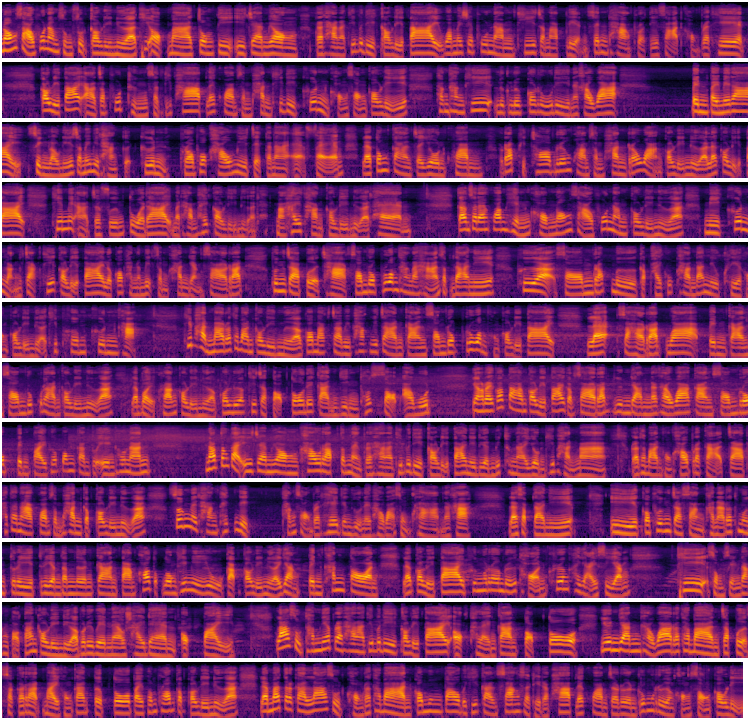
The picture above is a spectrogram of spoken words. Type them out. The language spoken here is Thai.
น้องสาวผู้นำสูงสุดเกาหลีเหนือที่ออกมาโจมตีอีแจมยอง ประธานาธิบดีเกาหลีใต้ว่าไม่ใช่ผู้นำที่จะมาเปลี่ยนเส้นทางประวัติศาสตร์ของประเทศ เกาหลีใต้อาจจะพูดถึงสันติภาพและความสัมพันธ์ที่ดีขึ้นของสองเกาหลี ทั้งๆทที่ลึกๆก็รู้ดีนะคะว่า เป็นไปไม่ได้สิ่งเหล่านี้จะไม่มีทางเกิดขึ้น เพราะพวกเขามีเจตนาแอบแฝง และต้องการจะโยนความรับผิดชอบเรื่องความสัมพันธ์ระหว่างเกาหลีเหนือและเกาหลีใต้ ที่ไม่อาจจะฟื้นตัวได้มาทำให้เกาหลีเหนือมาให้ทางเกาหลีเหนือแทน การแสดงความเห็นของน้องสาวผู้นำเกาหลีเหนือ มีขึ้นหลังจากที่เกาหลีใต้แล้วก็พันธมิตรสำคัญอย่างสหรัฐเพิ่งจะเปิดฉากซ้อมรบร่วมทางทหารสัปดาห์นี้ เพื่อซ้อมรับมือกับภัยคุกคามด้านนิวเคลียร์ของเกาหลีเหนือที่เพิ่มขึ้นค่ะ ที่ผ่านมารัฐบาลเกาหลีเหนือก็มักจะวิพากษ์วิจารณ์การซ้อมรบร่วมของเกาหลีใต้ และสหรัฐว่าเป็นการซ้อมรุกรานเกาหลีเหนือ และบ่อยครั้งเกาหลีเหนือก็เลือกที่จะตอบโต้ด้วยการยิงทดสอบอาวุธอย่างไรก็ตามเกาหลีใต้กับสหรัฐยืนยันนะคะว่าการซ้อมรบเป็นไปเพื่อป้องกันตัวเองเท่านั้น นับตั้งแต่อีแจมยองเข้ารับตำแหน่งประธานาธิบดีเกาหลีใต้ในเดือนมิถุนายนที่ผ่านมา รัฐบาลของเขาประกาศจะพัฒนาความสัมพันธ์กับเกาหลีเหนือ ซึ่งในทางเทคนิคทั้งสองประเทศยังอยู่ในภาวะสงครามนะคะ และสัปดาห์นี้ อีก็เพิ่งจะสั่งคณะรัฐมนตรีเตรียมดำเนินการตามข้อตกลงที่มีอยู่กับเกาหลีเหนืออย่างเป็นขั้นตอน และเกาหลีใต้เพิ่งเริ่มรื้อถอนเครื่องขยายเสียง ที่ส่งเสียงดังต่อต้านเกาหลีเหนือบริเวณแนวชายแดนออกไป ล่าสุดทำเนียบประธานาธิบดีเกาหลีใต้ออกแถลงการตอบโต้ ยืนยันค่ะว่ารัฐบาลจะเปิดศักราชใหม่ของการเติบโตไปพร้อม ๆ กับเกาหลีเหนือ และมาตรการล่าสุดของรัฐบาลก็มุ่งเป้าไปที่การสร้างเสถียรภาพและความเจริญรุ่งเรืองของสองเกาหลี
